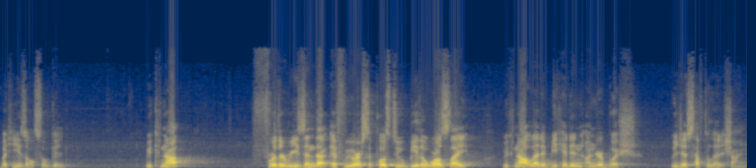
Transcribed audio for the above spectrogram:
but He is also good. We cannot, for the reason that if we are supposed to be the world's light, we cannot let it be hidden under a bush. We just have to let it shine.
